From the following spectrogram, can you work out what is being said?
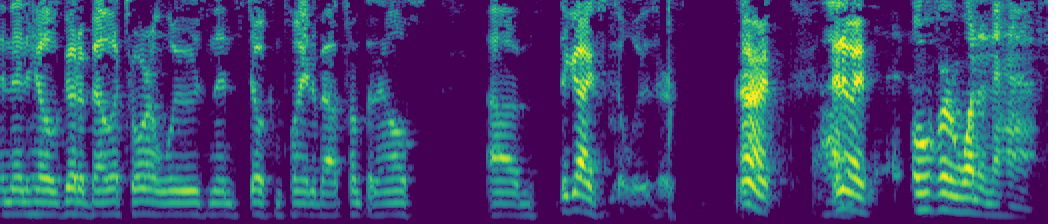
and then he'll go to Bellator and lose and then still complain about something else. Um, the guy's just a loser. All right. Um, Anyway. over one and a half.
